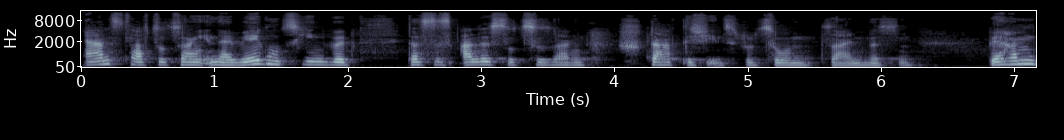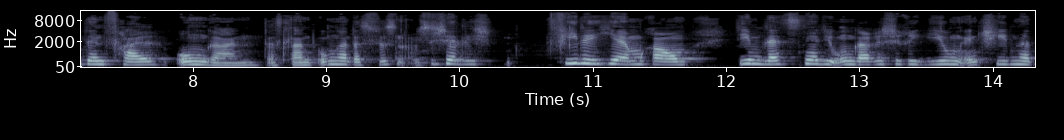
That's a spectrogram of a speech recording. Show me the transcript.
ernsthaft sozusagen in Erwägung ziehen wird, dass es alles sozusagen staatliche Institutionen sein müssen. Wir haben den Fall Ungarn, das Land Ungarn, das wissen sicherlich viele hier im Raum, die im letzten Jahr die ungarische Regierung entschieden hat,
